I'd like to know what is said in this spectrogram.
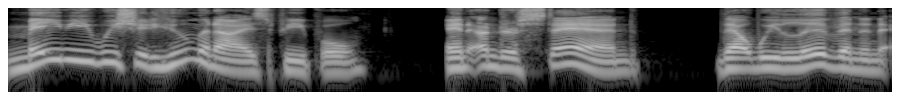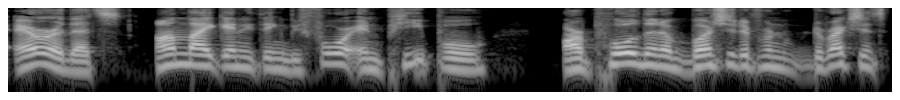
maybe we should humanize people and understand that we live in an era that's unlike anything before and people are pulled in a bunch of different directions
